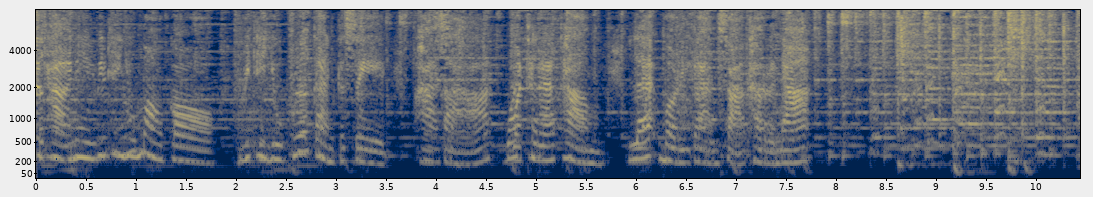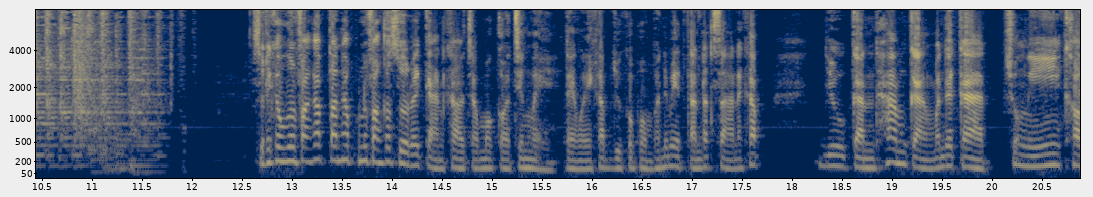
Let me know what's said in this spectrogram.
สถานีวิทยุมกวิทยุเพื่อการเกษตร ภาษา วัฒนธรรม และบริการสาธารณะ สวัสดีครับคุณฟังครับ ตอนรับคุณผู้ฟังเข้าสู่รายการข่าวจากมกเชียงใหม่ แต่วันนี้ครับอยู่กับผมพันธเมธตันรักษานะครับ อยู่กันท่ามกลางบรรยากาศช่วงนี้เข้า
